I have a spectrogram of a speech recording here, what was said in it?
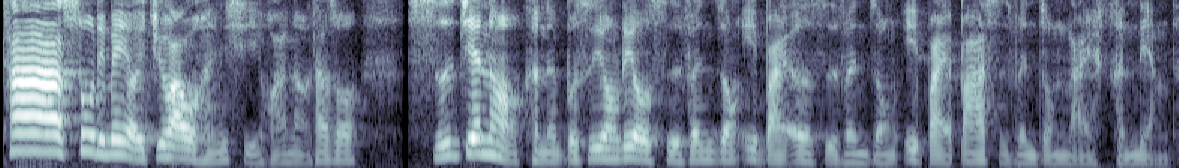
他书里面有一句话我很喜欢哦，他说：“时间哦，可能不是用六十分钟、一百二十分钟、一百八十分钟来衡量的。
